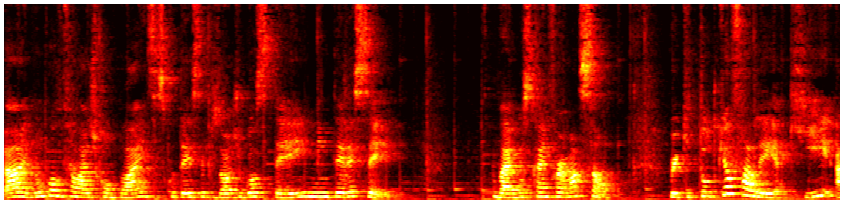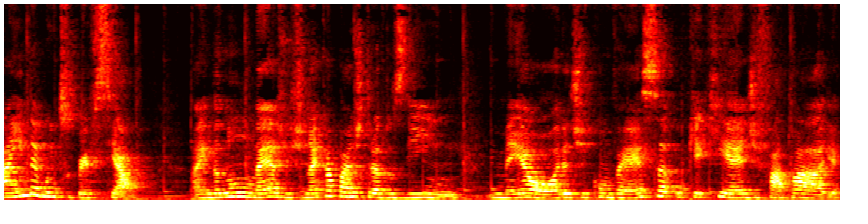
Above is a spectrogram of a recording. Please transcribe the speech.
Ah, nunca ouvi falar de compliance, escutei esse episódio, gostei, me interessei. Vai buscar informação. Porque tudo que eu falei aqui ainda é muito superficial. Ainda não, né, a gente não é capaz de traduzir em meia hora de conversa o que, que é de fato a área.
